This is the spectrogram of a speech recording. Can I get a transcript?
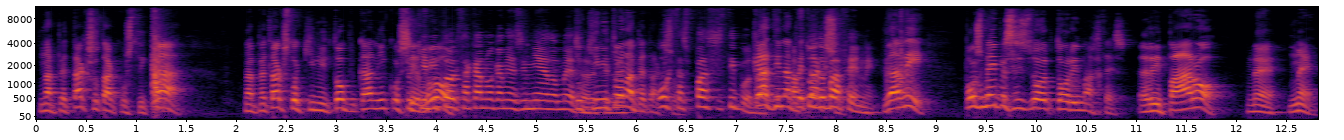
Να πετάξω τα ακουστικά. Να πετάξω το κινητό που κάνει 20 Το ευρώ. κινητό θα κάνουμε καμιά ζημιά εδώ μέσα. Το ρε κινητό φίλε. να πετάξω. Όχι, θα σπάσεις τίποτα. Κάτι να Αυτό πετάξω. δεν παθαίνει. Δηλαδή, πώς με είπες εσύ το, το ρήμα χθες; Ρυπάρω; Ναι. Ναι.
